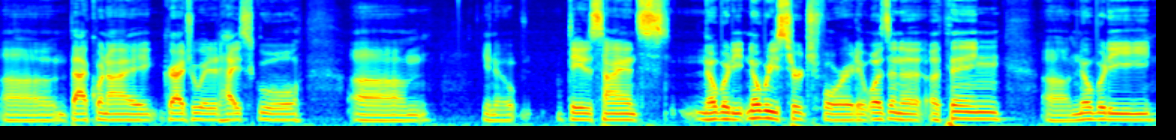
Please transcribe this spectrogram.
Um back when I graduated high school, um, you know, data science nobody nobody searched for it. It wasn't a, a thing. Um, nobody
